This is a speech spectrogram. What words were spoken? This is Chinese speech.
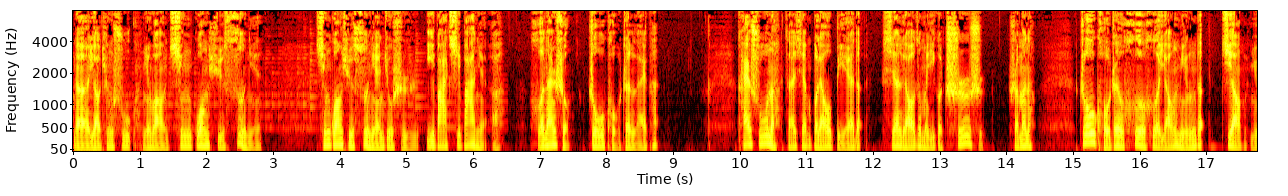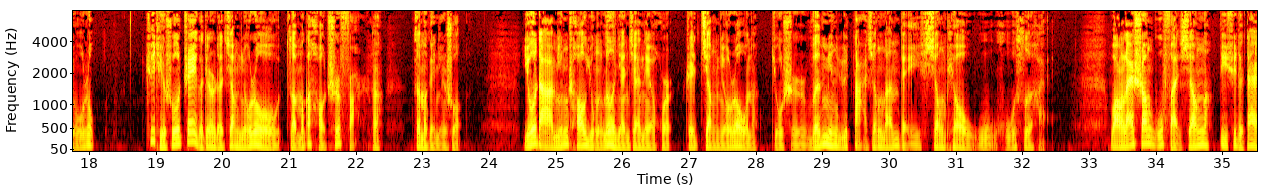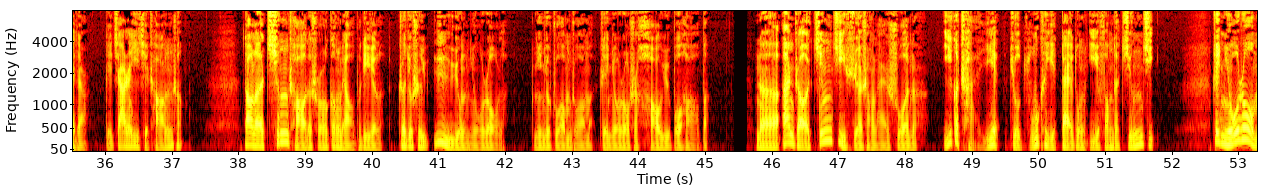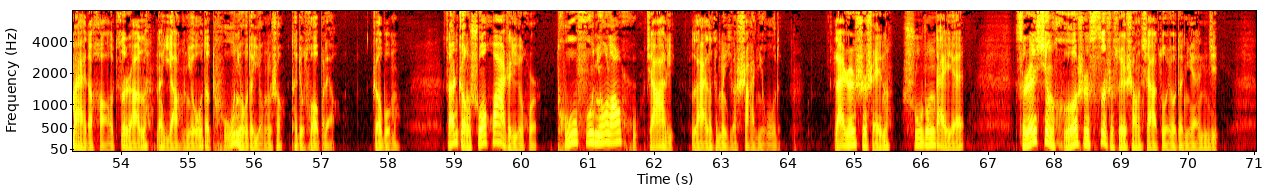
那要听书，您往清光绪四年，清光绪四年就是一八七八年啊，河南省周口镇来看。开书呢，咱先不聊别的，先聊这么一个吃食，什么呢？周口镇赫赫扬名的酱牛肉。具体说，这个地儿的酱牛肉怎么个好吃法呢？这么给您说，有打明朝永乐年间那会儿，这酱牛肉呢。就是闻名于大江南北，香飘五湖四海。往来商贾返乡啊，必须得带点给家人一起尝尝。到了清朝的时候更了不地了，这就是御用牛肉了。您就琢磨琢磨，这牛肉是好与不好吧？那按照经济学上来说呢，一个产业就足可以带动一方的经济。这牛肉卖得好，自然了，那养牛的、屠牛的营生他就错不了。这不吗？咱正说话这一会儿，屠夫牛老虎家里来了这么一个杀牛的。来人是谁呢？书中代言，此人姓何，是四十岁上下左右的年纪，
